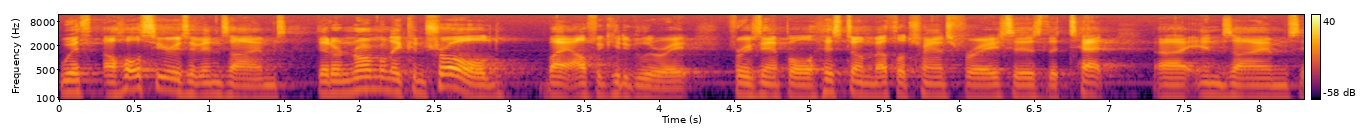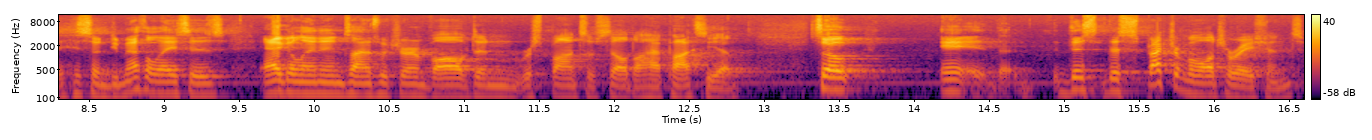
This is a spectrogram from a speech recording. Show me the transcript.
with a whole series of enzymes that are normally controlled by alpha-ketoglutarate. For example, histone methyltransferases, the TET uh, enzymes, histone demethylases, EGLN enzymes, which are involved in responsive cell to hypoxia. So uh, this, this spectrum of alterations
